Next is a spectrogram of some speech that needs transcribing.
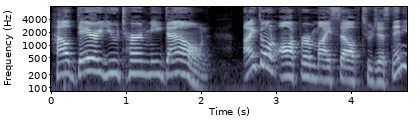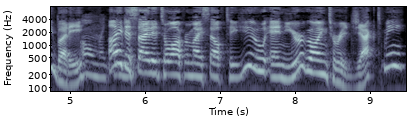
How dare you turn me down? I don't offer myself to just anybody. Oh my I decided to offer myself to you, and you're going to reject me?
